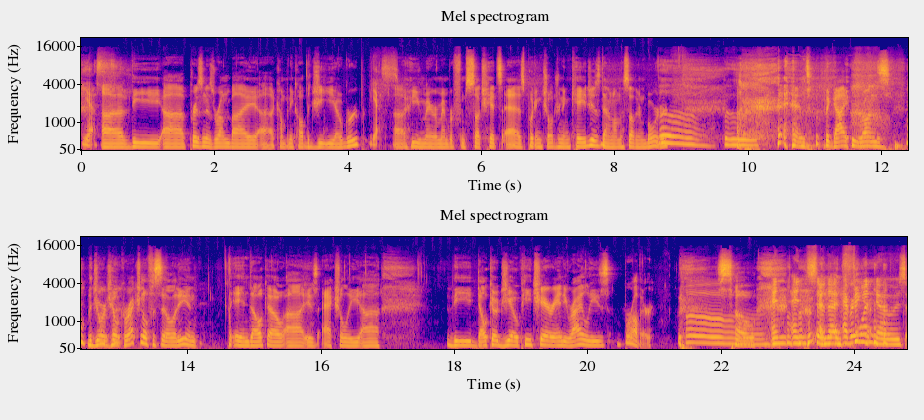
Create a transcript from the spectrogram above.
yes, Uh, the uh, prison is run by a company called the GEO Group. yes. Uh, who you may remember from such hits as putting children in cages down on the southern border. and the guy who runs the George Hill Correctional Facility in, in Delco uh, is actually uh, the Delco GOP chair, Andy Reilly's brother. oh. So, And and so And- that and everyone knows,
